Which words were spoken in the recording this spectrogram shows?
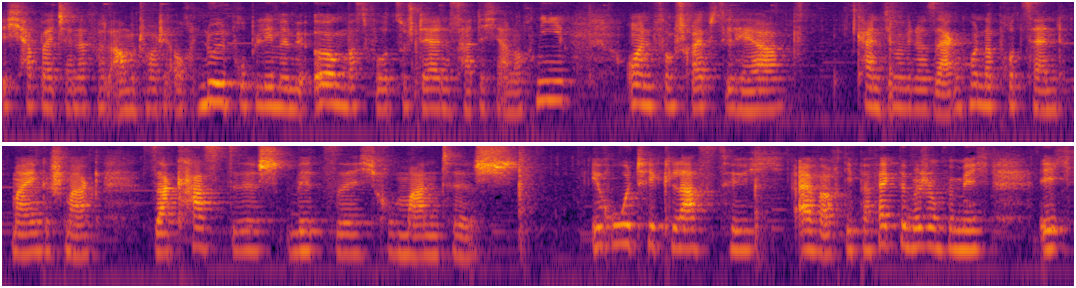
Ich habe bei Jennifer Armentrout ja auch null Probleme, mir irgendwas vorzustellen. Das hatte ich ja noch nie. Und vom Schreibstil her kann ich immer wieder sagen, 100% mein Geschmack sarkastisch, witzig, romantisch, erotiklastig. Einfach die perfekte Mischung für mich. Ich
